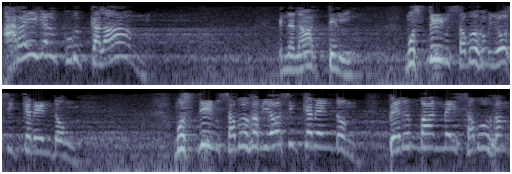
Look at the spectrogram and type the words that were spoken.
அறைகள் கொடுக்கலாம். இந்த நாட்டில் முஸ்லீம் சமூகம் யோசிக்க வேண்டும். முஸ்லீம் சமூகம் யோசிக்க வேண்டும். பெரும்பான்மை சமூகம்.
